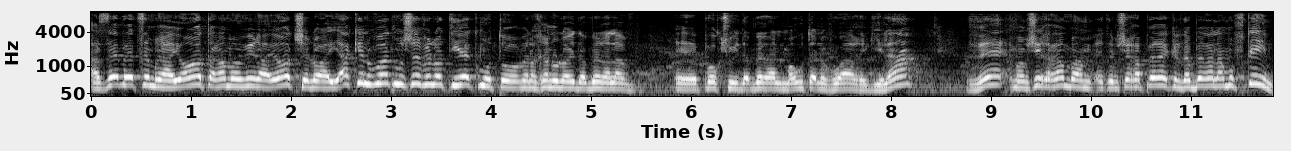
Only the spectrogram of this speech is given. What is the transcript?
אז זה בעצם ראיות, הרמב"ם מביא ראיות שלא היה כנבואת משה ולא תהיה כמותו ולכן הוא לא ידבר עליו אה, פה כשהוא ידבר על מהות הנבואה הרגילה. וממשיך הרמב"ם את המשך הפרק לדבר על המופתים.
